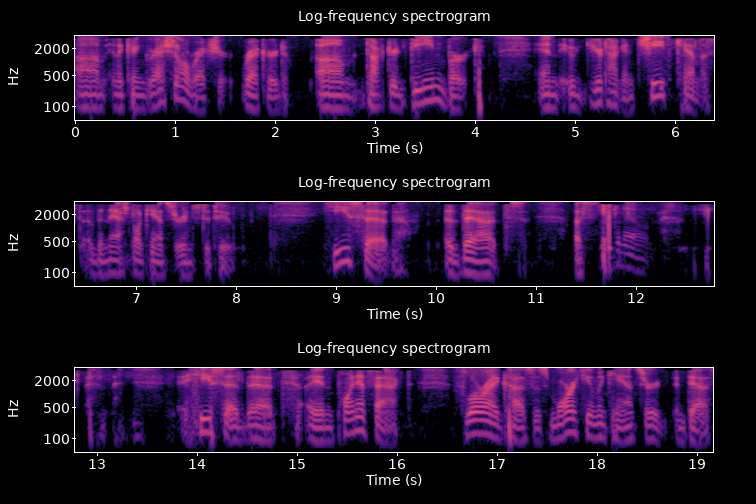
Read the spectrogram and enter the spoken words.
Um, in a congressional record, um, Dr. Dean Burke, and you're talking chief chemist of the National Cancer Institute. He said that a seven ounce. he said that in point of fact, fluoride causes more human cancer deaths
